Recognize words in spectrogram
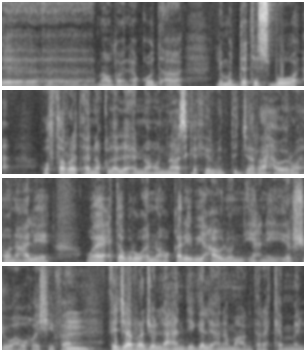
آه, آه، موضوع العقود لمدة أسبوع واضطريت أن اقله لأنه الناس كثير من التجار راحوا يروحون عليه ويعتبروه أنه قريب يحاولون يعني يرشوا أو شيء فاجى الرجل لعندي قال لي أنا ما أقدر أكمل.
